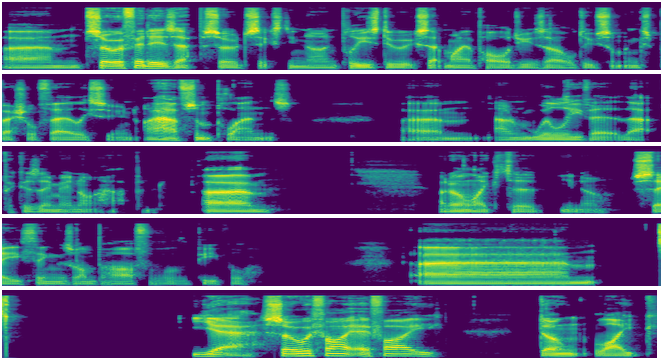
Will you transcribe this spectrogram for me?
Um, so if it is episode 69, please do accept my apologies. I'll do something special fairly soon. I have some plans, um, and we'll leave it at that because they may not happen. Um, I don't like to, you know, say things on behalf of other people. Um, yeah. So if I if I don't like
